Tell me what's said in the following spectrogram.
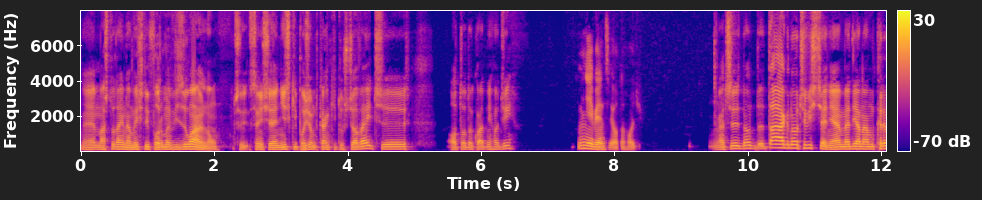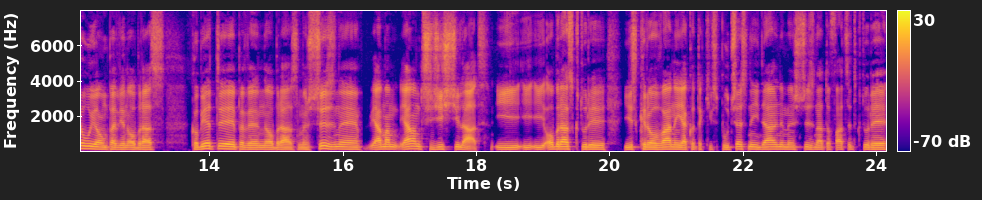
E, masz tutaj na myśli formę wizualną, czy w sensie niski poziom tkanki tłuszczowej, czy o to dokładnie chodzi? Mniej więcej o to chodzi. Znaczy, no tak, no oczywiście, nie? Media nam kreują pewien obraz kobiety, pewien obraz mężczyzny. Ja mam, ja mam 30 lat i, i, i obraz, który jest kreowany jako taki współczesny, idealny mężczyzna, to facet, który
